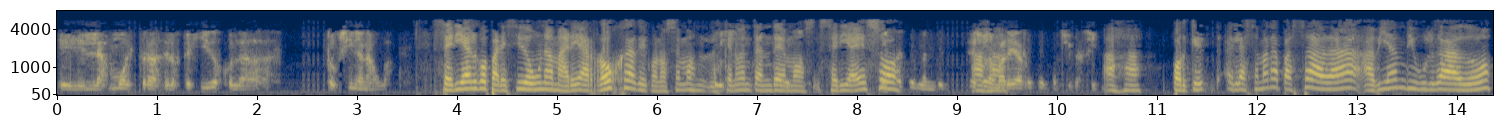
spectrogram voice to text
eh, las muestras de los tejidos con la toxina en agua. ¿Sería algo parecido a una marea roja que conocemos los que no entendemos? ¿Sería eso? Exactamente. Es una marea roja tóxica, sí. Ajá. Porque la semana pasada habían divulgado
